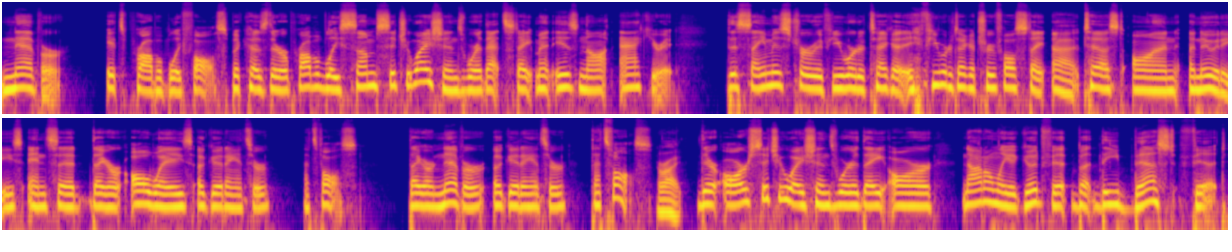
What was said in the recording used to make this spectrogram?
never, it's probably false because there are probably some situations where that statement is not accurate. The same is true if you were to take a if you were to take a true false state uh, test on annuities and said they are always a good answer. That's false. They are never a good answer. That's false. Right. There are situations where they are not only a good fit but the best fit.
